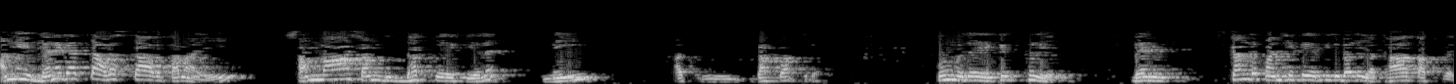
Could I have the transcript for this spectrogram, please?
අන්නේ දැනගත්ත අවස්ථාව තමයි සම්මා සම්බුද්ධත්වය කියන මෙයින් දක්වා තිබෙනවා. කොහොමද ඒක කලේ? දැන් ස්කන්ධ පංචකය පිළිබඳ යථා තත්වය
